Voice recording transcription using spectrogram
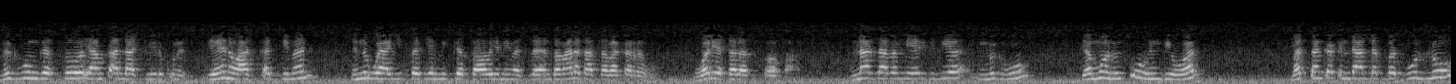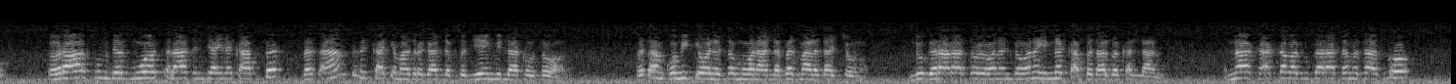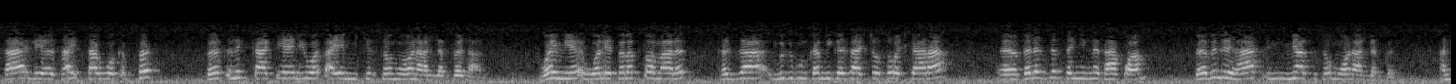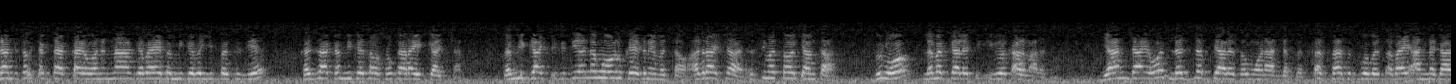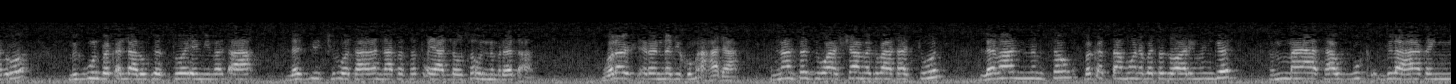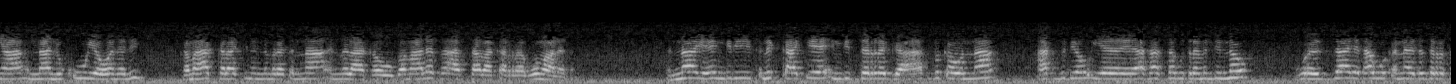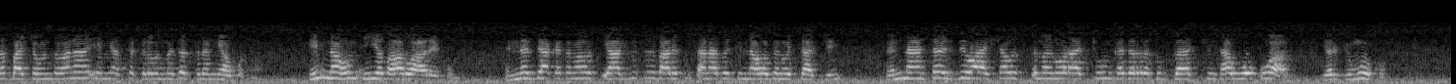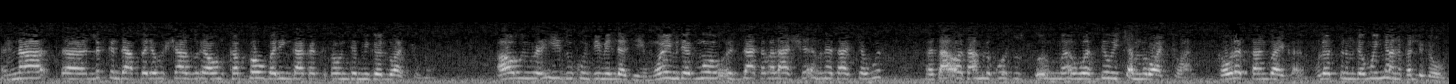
ምግቡን ገዝቶ ያምጣላችሁ ይልቁንስ ይሄ ነው አስቀድመን ልንወያይበት የሚገባው የሚመስለን በማለት ሀሳብ አቀረቡ። ወል እና እዛ በሚሄድ ጊዜ ምግቡ ደግሞ ንጹህ እንዲሆን መጠንቀቅ እንዳለበት ሁሉ ራሱም ደግሞ ጥላት እንዳይነቃበት በጣም ጥንቃቄ ማድረግ አለበት። ይሄ የሚላከው ሰው አሉ በጣም ኮሚክ የሆነ ሰው መሆን አለበት ማለታቸው ነው። እንዲሁ ገራራ ሰው የሆነ እንደሆነ ይነቃበታል በቀላሉ እና ከአካባቢው ጋር ተመሳስሎ ሳይታወቅበት በጥንቃቄ ሊወጣ የሚችል ሰው መሆን አለበት አሉ። ወይም ወሌ ተለጦ ማለት ከዛ ምግቡን ከሚገዛቸው ሰዎች ጋራ በለዘብተኝነት አቋም በብልሃት የሚያልፍ ሰው መሆን አለበት። አንዳንድ ሰው ጨቅጫቃ የሆነና ገበያ በሚገበይበት ጊዜ ከዛ ከሚገዛው ሰው ጋር ይጋጫል በሚጋጭ ጊዜ ለመሆኑ ከየት ነው የመጣው? አድራሻ እስቲ መታወቂያ አምጣ ብሎ ለመጋለጥ ይበቃል ማለት ነው። ያ እንዳይሆን ለዘብ ያለ ሰው መሆን አለበት። ቀስ አድርጎ በጸባይ አነጋግሮ ምግቡን በቀላሉ ገዝቶ የሚመጣ ለዚህ ችሎታ እና ተሰጦ ያለው ሰው እንምረጣል ወላ ዩሽዕረነ ቢኩም አሀዳ እናንተ ዋሻ መግባታችሁን ለማንም ሰው በቀጣም ሆነ በተዘዋሪ መንገድ የማያሳውቅ ብልሃተኛ እና ንቁ የሆነ ልጅ ከመካከላችን እንምረጥና እንላከው በማለት ሀሳብ አቀረቡ ማለት ነው። እና ይሄ እንግዲህ ጥንቃቄ እንዲደረግ አጥብቀውና አክብደው ያሳሰቡት ለምንድን ነው እዛ የታወቀና የተደረሰባቸው እንደሆነ የሚያስከትለውን መዘዝ ስለሚያውቁት ነው። ኢነሁም እየጣሩ አለይኩም። እነዚያ ከተማ ውስጥ ያሉት ባለስልጣናቶችና ወገኖቻችን እናንተ እዚህ ዋሻ ውስጥ መኖራችሁን ከደረሱባችሁ ታወቁ አሉ የርጅሙኩም እና ልክ እንዳበደ ውሻ ዙሪያውን ከበው በድንጋይ ቀጥቅጠው እንደሚገሏችሁ አው ዩዒዙኩም ፊ ወይም ደግሞ እዛ ተበላሸ እምነታቸው ውስጥ በጣዖት አምልኮት ውስጥ ወስደው ይጨምሯቸዋል። ከሁለት አንዱ አይቀርም። ሁለቱንም ደግሞ እኛ እንፈልገውም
